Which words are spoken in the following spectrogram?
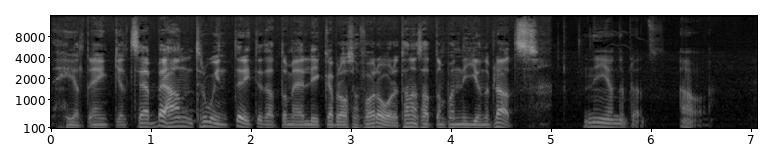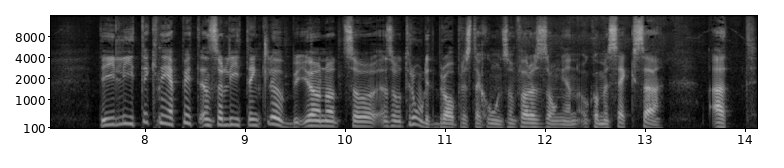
helt enkelt. Sebbe, han tror inte riktigt att de är lika bra som förra året. Han har satt dem på en nionde plats. Nionde plats. Ja. Det är lite knepigt, en så liten klubb gör något så, en så otroligt bra prestation som förra säsongen och kommer sexa. Att,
